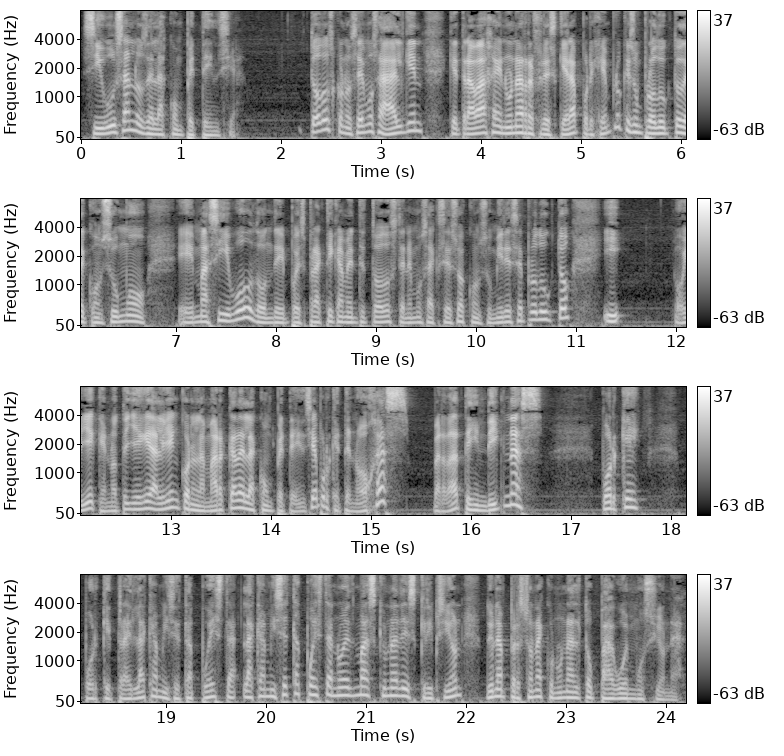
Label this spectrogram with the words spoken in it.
si usan los de la competencia todos conocemos a alguien que trabaja en una refresquera, por ejemplo, que es un producto de consumo eh, masivo, donde pues prácticamente todos tenemos acceso a consumir ese producto y, oye, que no te llegue alguien con la marca de la competencia porque te enojas, ¿verdad? Te indignas. ¿Por qué? Porque traes la camiseta puesta. La camiseta puesta no es más que una descripción de una persona con un alto pago emocional.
